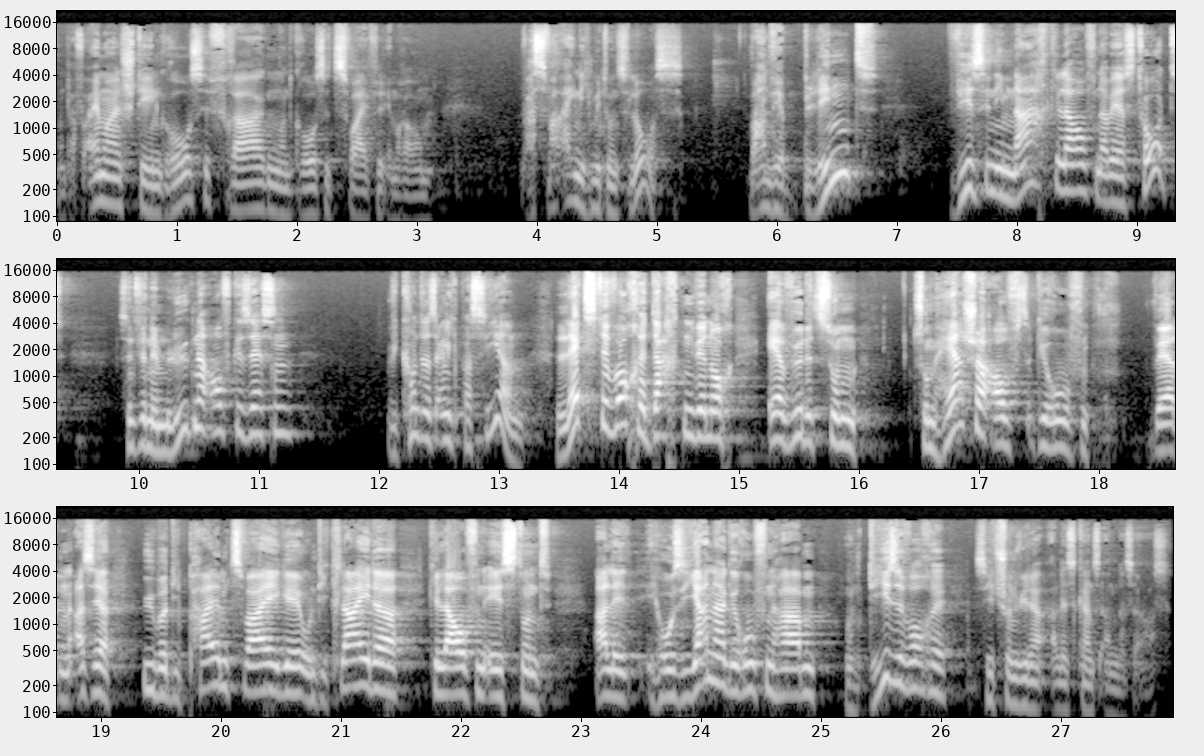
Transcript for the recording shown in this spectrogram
Und auf einmal stehen große Fragen und große Zweifel im Raum. Was war eigentlich mit uns los? Waren wir blind? Wir sind ihm nachgelaufen, aber er ist tot. Sind wir einem Lügner aufgesessen? Wie konnte das eigentlich passieren? Letzte Woche dachten wir noch, er würde zum, zum Herrscher aufgerufen werden, als er über die Palmzweige und die Kleider gelaufen ist und alle Hosianna gerufen haben. Und diese Woche sieht schon wieder alles ganz anders aus.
